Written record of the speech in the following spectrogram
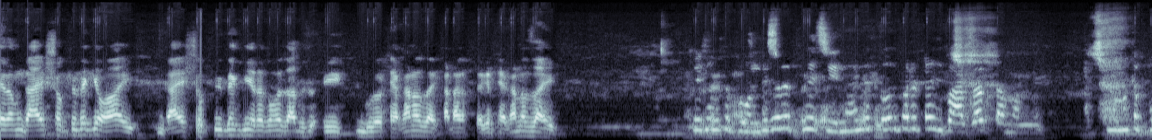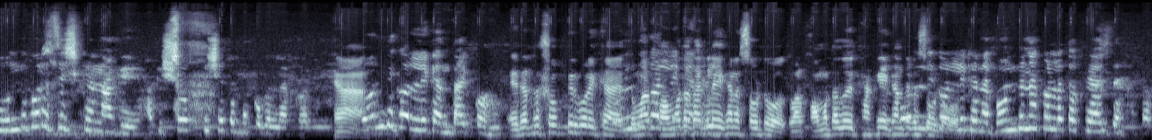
এরকম গায়ের শক্তি থেকে হয়? গায়ের শক্তি থেকে এরকম জাদু গুলো ঠেকানো যায়, কাটা থেকে ঠেকানো যায়? বন্দি করে নাহলে তোর আমি। আমাকে বন্দি করেছিস কেন আগে? আগে শক্তির সাথে মোকাবেলা কর। হ্যাঁ। বন্দি করলি কেন? তাই কর। এটা তো শক্তির পরীক্ষা। তোমার ক্ষমতা থাকলে এখানে ছোট তোমার ক্ষমতা যদি থাকে এখান থেকে ছোট করলি কেন? বন্দি না করলে আজ দেখাতাম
